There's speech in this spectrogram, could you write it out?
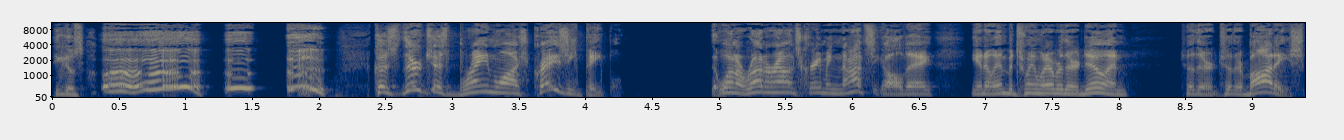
He goes, uh, uh, uh. Because they're just brainwashed, crazy people that want to run around screaming Nazi all day, you know, in between whatever they're doing to their to their bodies.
